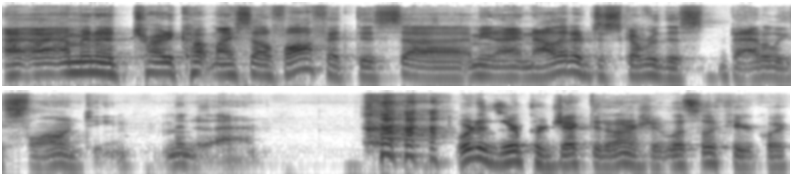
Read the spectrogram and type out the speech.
I, I'm gonna try to cut myself off at this. Uh, I mean, I, now that I've discovered this Baddeley Sloan team, I'm into that. What is their projected ownership? Let's look here quick.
